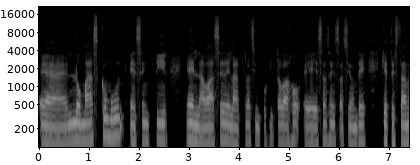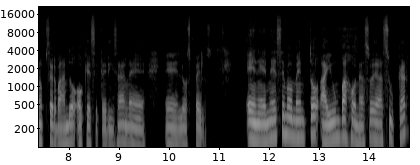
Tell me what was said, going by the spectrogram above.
eh, lo más común es sentir en la base del atlas y un poquito abajo esa sensación de que te están observando o que se te erizan los pelos. En, en ese momento hay un bajonazo de azúcar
